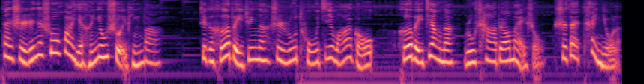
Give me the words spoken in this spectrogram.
但是人家说话也很有水平吧？这个河北军呢是如土鸡瓦狗，河北将呢如插标卖首，实在太牛了！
